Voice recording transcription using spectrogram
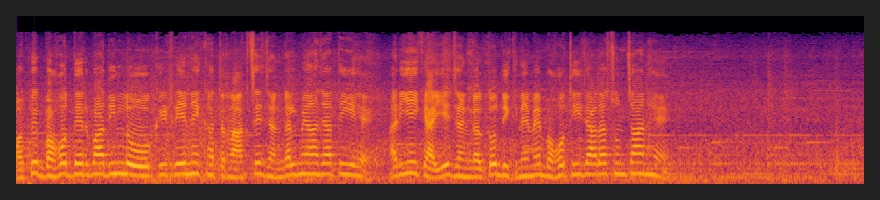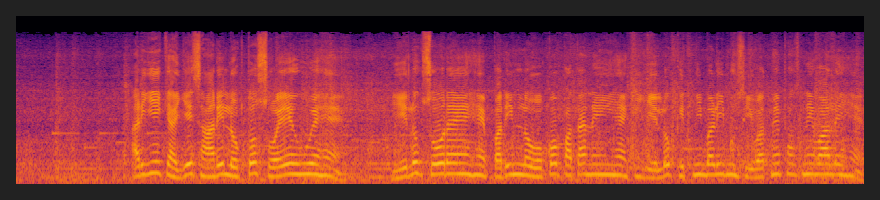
और फिर बहुत देर बाद इन लोगों की ट्रेन एक खतरनाक से जंगल में आ जाती है। अरे ये क्या, ये जंगल तो दिखने में बहुत ही ज़्यादा सुनसान है। अरे ये क्या, ये सारे लोग तो सोए हुए हैं। ये लोग सो रहे हैं, पर इन लोगों को पता नहीं है कि ये लोग कितनी बड़ी मुसीबत में फंसने वाले हैं।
